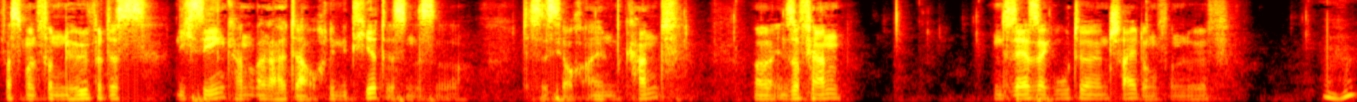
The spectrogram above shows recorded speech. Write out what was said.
was man von Höfe das nicht sehen kann, weil er halt da auch limitiert ist. Und das äh, das ist ja auch allen bekannt. Äh, insofern eine sehr, sehr gute Entscheidung von Löw. Mhm.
